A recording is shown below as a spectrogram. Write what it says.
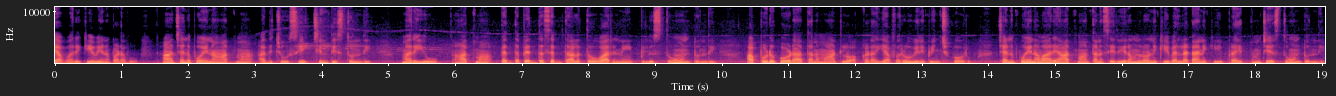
ఎవరికీ వినపడవు. ఆ చనిపోయిన ఆత్మ అది చూసి చింతిస్తుంది. మరియు ఆత్మ పెద్ద పెద్ద శబ్దాలతో వారిని పిలుస్తూ ఉంటుంది. అప్పుడు కూడా తన మాటలు అక్కడ ఎవరూ వినిపించుకోరు. చనిపోయిన వారి ఆత్మ తన శరీరంలోనికి వెళ్ళటానికి ప్రయత్నం చేస్తూ ఉంటుంది.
